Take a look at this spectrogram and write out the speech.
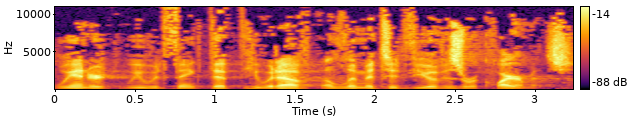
we, we would think that He would have a limited view of His requirements.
